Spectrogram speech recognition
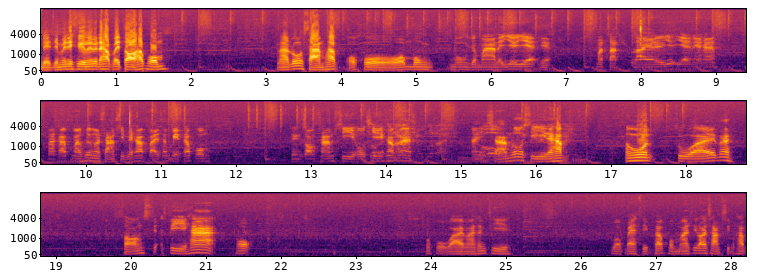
เด็ดยังไม่ได้คืนไม่เป็นไรครับ ไปต่อครับผม มาโลสามครับ โอ้โห มงมงจะมาอะไรเยอะแยะ เนี่ย มาตัดลายอะไรเยอะแยะเนี่ยฮะ มาครับ มาเพิ่มมาสามสิบเลยครับ ไปสักเบ็ดครับผมหนึ่งสองสามสี่โอเคครับมาไหนสามโลสี่นะครับองุ่นสวยไหมสองสี่ห้าหก โอ้โหวายมาทั้งที บวกแปดสิบครับ ผมมาที่ร้อยสามสิบครับ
